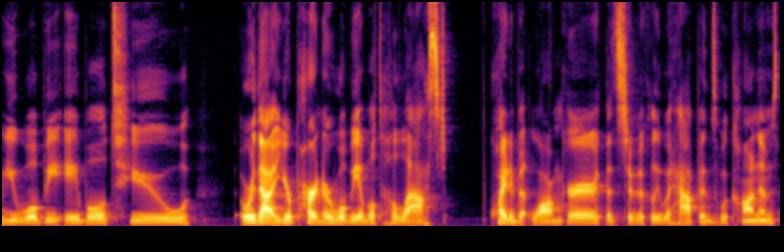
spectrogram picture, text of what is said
you will be able to, or that your partner will be able to last quite a bit longer. That's typically what happens with condoms.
